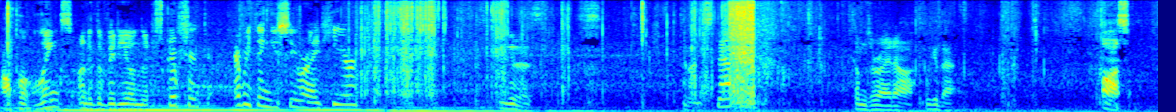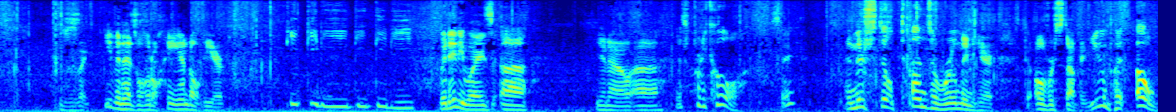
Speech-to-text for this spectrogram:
I'll put links under the video in the description to everything you see right here. Look at this. And I'm snapping. Comes right off. Look at that. Awesome. This is like even has a little handle here. But anyways, uh, you know, uh, it's pretty cool. See? And there's still tons of room in here to overstuff it. You can put, oh,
